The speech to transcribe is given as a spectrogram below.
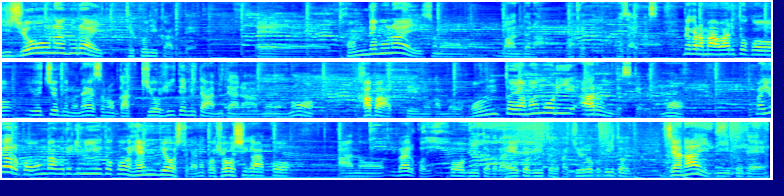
う異常なぐらいテクニカルで、えーとんでもないそのバンドなわけでございます。だからまあ割とこう YouTube のねその楽器を弾いてみたみたいなもののカバーっていうのがもうほんと山盛りあるんですけれども、まあ、いわゆるこう音楽的に言うとこう変拍子とかねこう拍子がこうあのいわゆるこう4ビートとか8ビートとか16ビートじゃないビートで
